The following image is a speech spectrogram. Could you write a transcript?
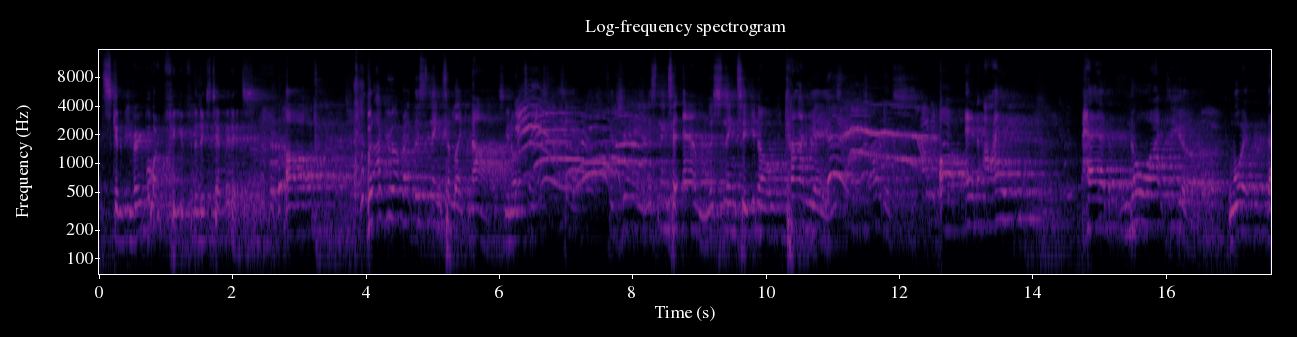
it's gonna be very boring for you for the next 10 minutes. Uh, but I grew up right listening to like Nas, you know what I'm saying? Listening to, to Jay, listening to Em, listening to, you know, Kanye, to artists. Uh, and I had no idea what the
